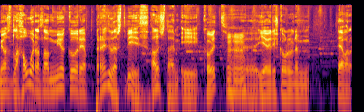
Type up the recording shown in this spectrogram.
mér varst alltaf háar alltaf mjög góður í að bregðast við aðstæðum í COVID. Uh, Ég hef verið í skólanum þegar var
